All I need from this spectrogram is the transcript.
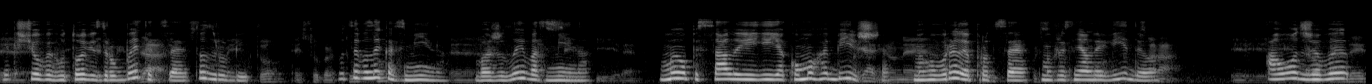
Якщо ви готові зробити це, то зробіть. Бо це велика зміна, важлива зміна. Ми описали її якомога більше. Ми говорили про це, ми вже зняли відео. А отже, ви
